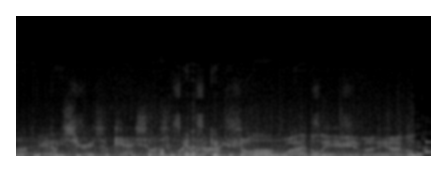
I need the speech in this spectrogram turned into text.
Look, man, I'm serious, okay? I saw I'm just gonna skip this as well. Oh, I believe you, buddy. I believe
